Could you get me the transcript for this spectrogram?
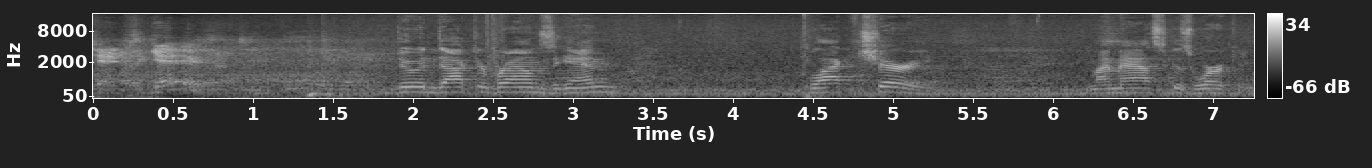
Change the game. Doing Dr. Brown's again. Black cherry. My mask is working.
